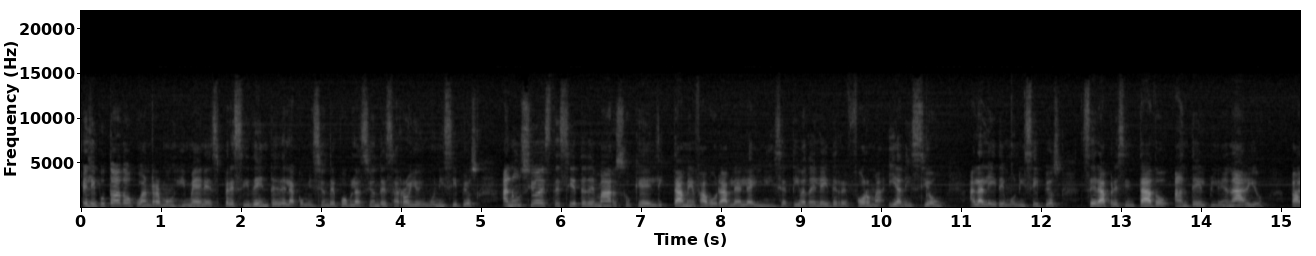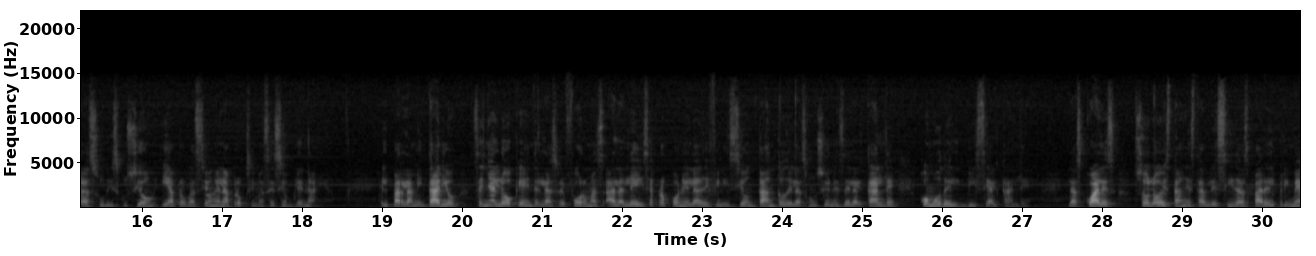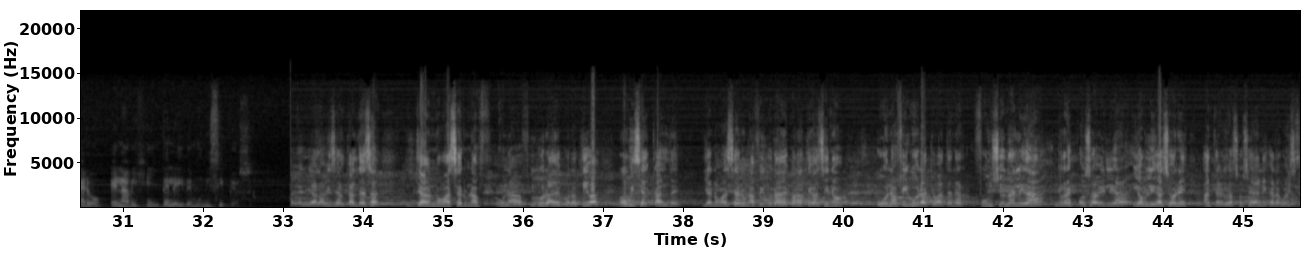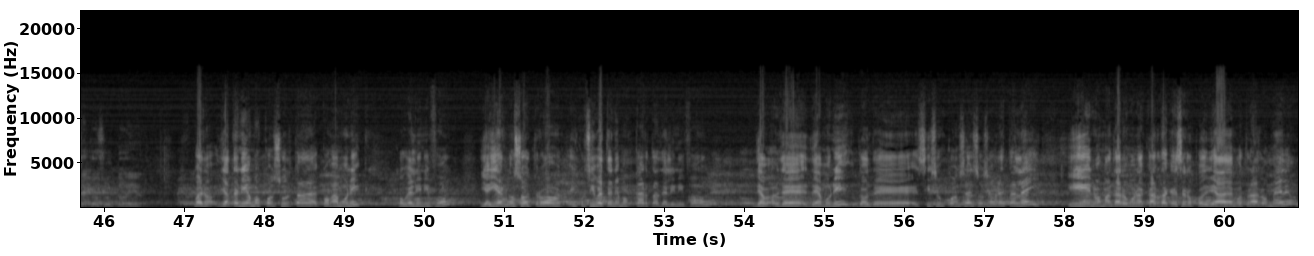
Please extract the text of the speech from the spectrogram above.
El diputado Juan Ramón Jiménez, presidente de la Comisión de Población, Desarrollo y Municipios, anunció este 7 de marzo que el dictamen favorable a la iniciativa de ley de reforma y adición a la ley de municipios será presentado ante el plenario para su discusión y aprobación en la próxima sesión plenaria. El parlamentario señaló que entre las reformas a la ley se propone la definición tanto de las funciones del alcalde como del vicealcalde las cuales solo están establecidas para el primero en la vigente ley de municipios. Ya la vicealcaldesa ya no va a ser una, figura decorativa o vicealcalde, ya no va a ser una figura decorativa, sino una figura que va a tener funcionalidad, responsabilidad y obligaciones ante la sociedad nicaragüense. ¿Qué se consultó ayer? Bueno, ya teníamos consulta con Amonic, con el INIFON, y ayer nosotros, inclusive tenemos cartas del INIFON, de, de, donde se hizo un consenso sobre esta ley y nos mandaron una carta que se lo podía demostrar a los medios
